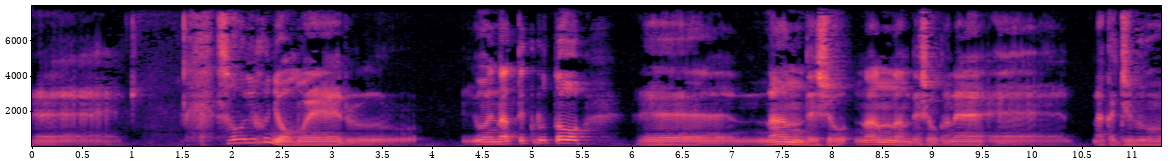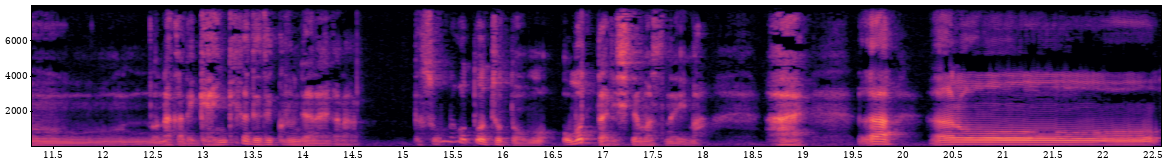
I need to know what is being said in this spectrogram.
えー、そういうふうに思えるようになってくると、えー、なんでしょう、何なんでしょうかね、えー、なんか自分の中で元気が出てくるんじゃないかな。そんなことをちょっと思思ったりしてますね、今。はい。だから、あのー、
